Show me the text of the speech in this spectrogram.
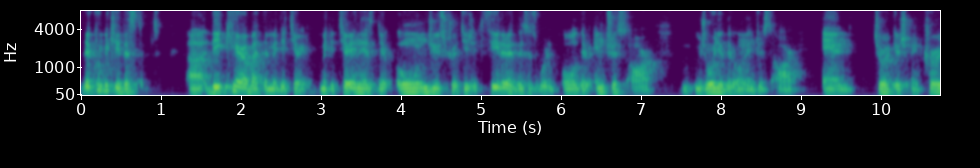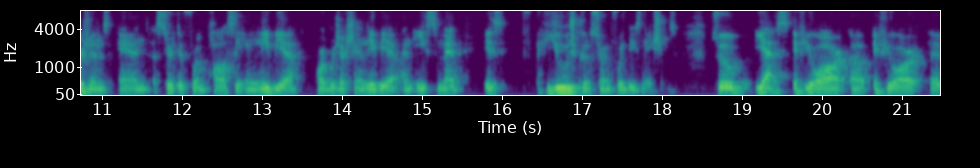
they're completely distant. Uh, they care about the Mediterranean. Mediterranean is their own geostrategic theater. This is where all their interests are, majority of their own interests are. And Turkish incursions and assertive foreign policy in Libya, power projection in Libya and East Med is huge concern for these nations. So yes, if you are uh, if you are uh,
